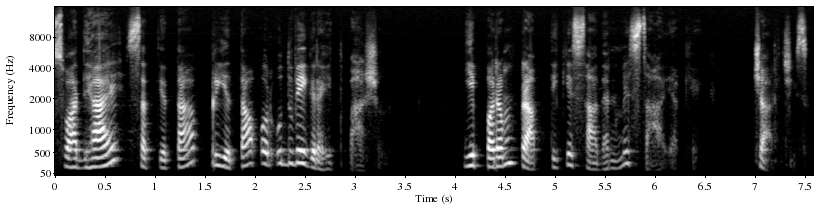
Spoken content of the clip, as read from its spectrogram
स्वाध्याय, सत्यता, प्रियता और उद्वेग रहित भाषण। ये परम प्राप्ति के साधन में सहायक है। चार चीज़ें।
